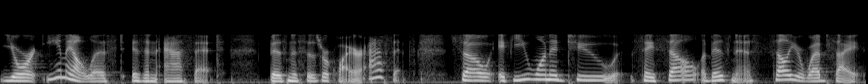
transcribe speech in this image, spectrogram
Your email list is an asset. Businesses require assets. So if you wanted to say sell a business, sell your website,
